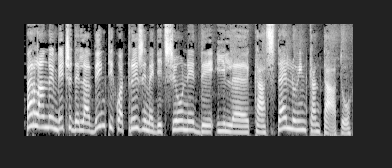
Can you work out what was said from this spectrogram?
Parlando invece della ventiquattresima edizione de Il Castello Incantato,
